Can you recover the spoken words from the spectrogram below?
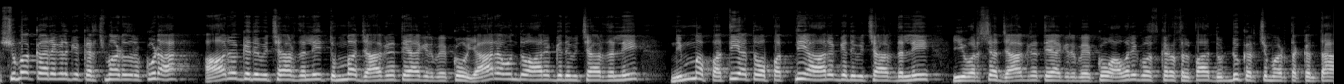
ಶುಭ ಕಾರ್ಯಗಳಿಗೆ ಖರ್ಚು ಮಾಡಿದ್ರು ಕೂಡ ಆರೋಗ್ಯದ ವಿಚಾರದಲ್ಲಿ ತುಂಬ ಜಾಗ್ರತೆಯಾಗಿರಬೇಕು ಯಾರ ಒಂದು ಆರೋಗ್ಯದ ವಿಚಾರದಲ್ಲಿ? ನಿಮ್ಮ ಪತಿ ಅಥವಾ ಪತ್ನಿ ಆರೋಗ್ಯದ ವಿಚಾರದಲ್ಲಿ ಈ ವರ್ಷ ಜಾಗ್ರತೆಯಾಗಿರಬೇಕು ಅವರಿಗೋಸ್ಕರ ಸ್ವಲ್ಪ ದುಡ್ಡು ಖರ್ಚು ಮಾಡ್ತಕ್ಕಂತಹ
